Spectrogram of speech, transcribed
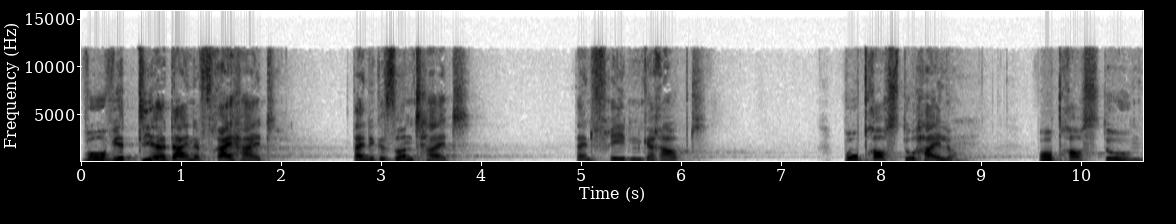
Wo wird dir deine Freiheit, deine Gesundheit, dein Frieden geraubt? Wo brauchst du Heilung? Wo brauchst du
